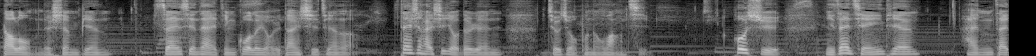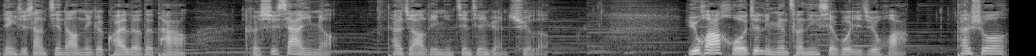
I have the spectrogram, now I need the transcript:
到了我们的身边。虽然现在已经过了有一段时间了，但是还是有的人久久不能忘记。或许你在前一天还能在电视上见到那个快乐的他。可是下一秒，他就要离你渐渐远去了。余华《活着》里面曾经写过一句话，他说：“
